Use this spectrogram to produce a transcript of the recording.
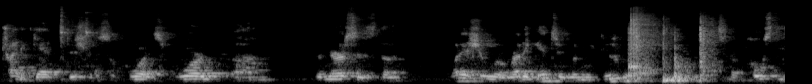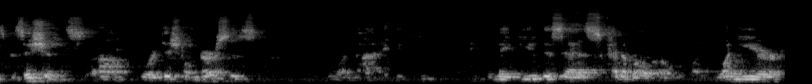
trying to get additional supports for um, the nurses. The one issue we're running into when we do post these positions um, for additional nurses and whatnot, I think people may view this as kind of a a one-year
